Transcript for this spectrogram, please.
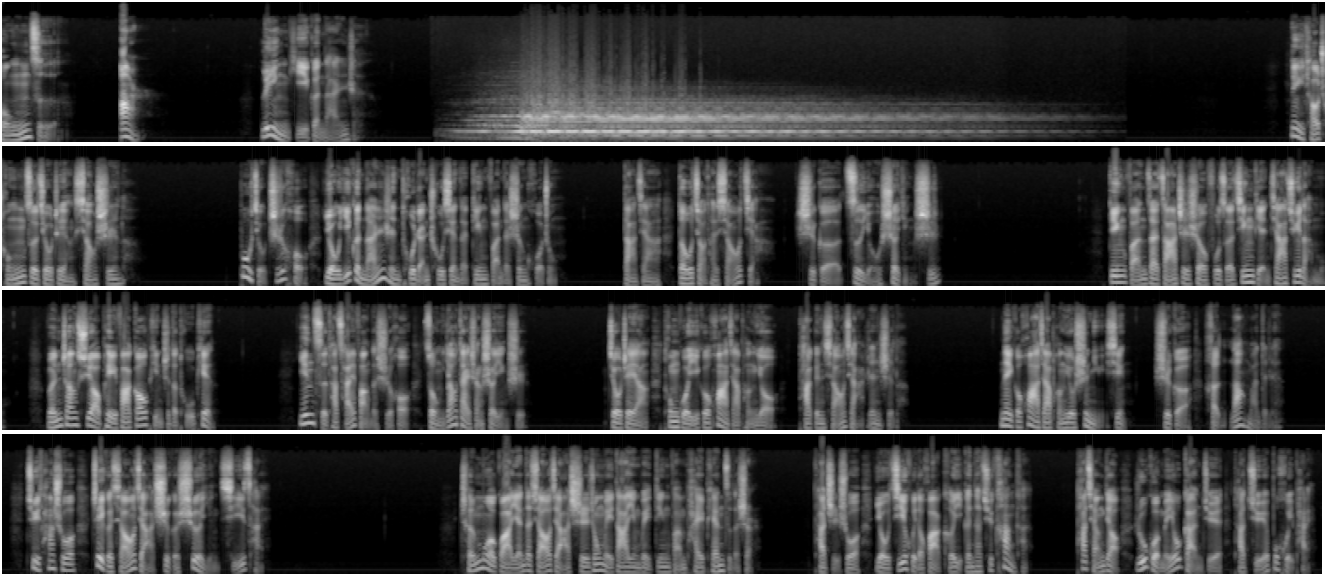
虫子二，另一个男人。那条虫子就这样消失了。不久之后，有一个男人突然出现在丁凡的生活中，大家都叫他小贾，是个自由摄影师。丁凡在杂志社负责经典家居栏目，文章需要配发高品质的图片，因此他采访的时候总要带上摄影师。就这样，通过一个画家朋友，他跟小贾认识了。那个画家朋友是女性，是个很浪漫的人。据他说，这个小贾是个摄影奇才。沉默寡言的小贾始终没答应为丁凡拍片子的事儿，他只说有机会的话可以跟他去看看。他强调，如果没有感觉，他绝不会拍。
